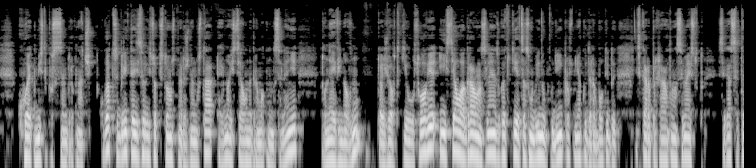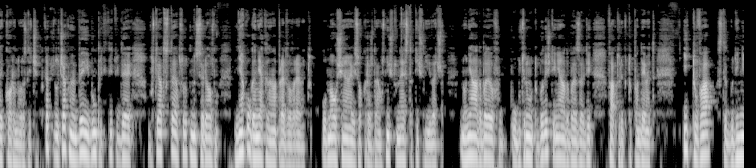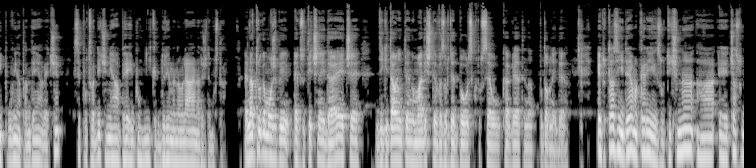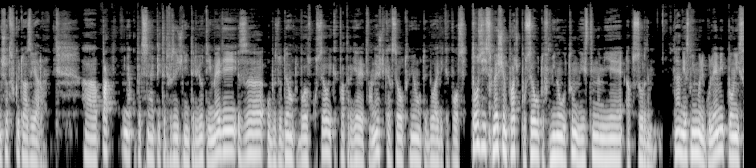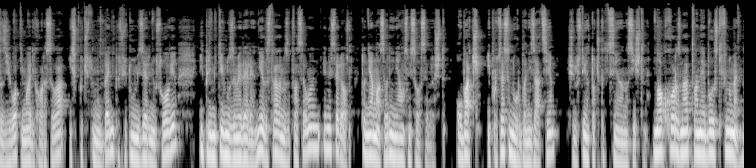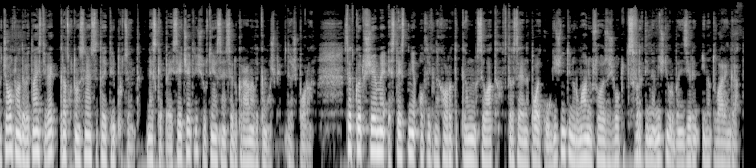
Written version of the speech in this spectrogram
което мисли по съвсем друг начин. Когато са били тези свърхвисоки стоености на ръждаемостта, е едно изцяло неграмотно население, то не е виновно, той е живел в такива условия и изцяло аграрно население, за което тия деца са му били необходими, просто някой да работи, да изкара прехраната на семейството. Сега света е коренно различен. Така че да очакваме Б и Бум при каквито и да е е абсолютно несериозно. Някога някъде напред във времето. Отново ще имаме висока ръждаемост. Нищо не е статично и вечно. Но няма да бъде в обозримото бъдеще и няма да бъде заради фактори като пандемията. И това след години и половина пандемия вече се потвърди, че няма Б и Бум никъде, дори има намаляване на ръждаемостта. Една друга, може би, екзотична идея е, че дигиталните номади ще възродят българското село. Как гледате на подобна идея? Ето тази идея, макар и екзотична, е част от нещата, в които аз вярвам. пак няколко пъти са ме питали в различни интервюти и медии за обезлюденото българско село и каква трагедия е това нещо, как селото в миналото е било еди какво си. Този смешен плач по селото в миналото наистина ми е абсурден. Да, ние сме имали големи, пълни с живот и млади хора села, изключително бедни, изключително мизерни условия и примитивно земеделие. Ние да страдаме за това село е несериозно. То няма да се няма смисъл да се връща. Обаче и процеса на урбанизация ще достигне точката си на насищане. Малко хора знаят, това не е български феномен. Началото на 19 век градското население в света е 3%. Днес е 54, ще достигне 70 до края на века, може би, даже по-рано. След което ще имаме естествения отлив на хората към селата в търсене на по-екологичните и нормални условия за живот от свърхдинамични, урбанизиран и натоварен град.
